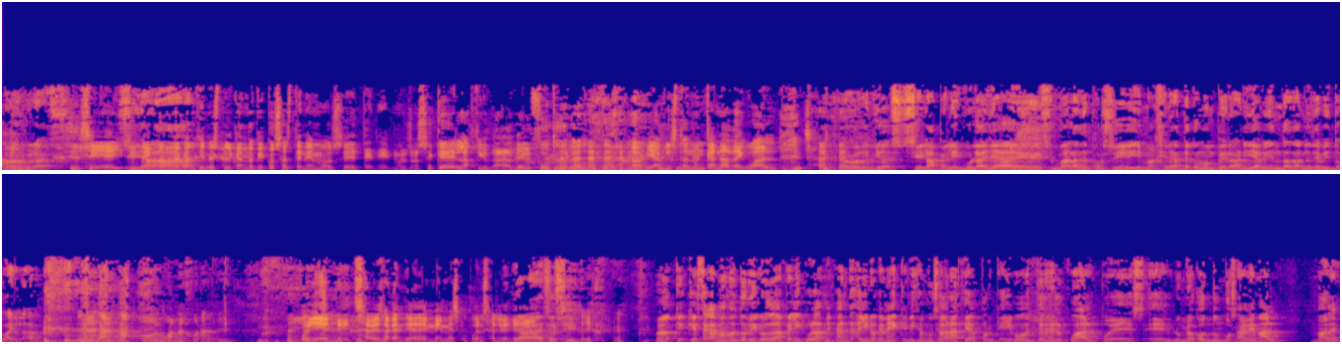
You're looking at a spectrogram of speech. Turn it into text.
Bueno, pero- Sí, y- Sí, ya una canción explicando qué cosas tenemos. eh, tenemos no sé qué, la ciudad del futuro. No había visto nunca nada igual. Pero bueno, yo, si la película ya es mala de por sí, imagínate cómo empeoraría viendo a Danny DeVito bailar. o igual mejora, tío. Oye, ¿te- ¿sabes la cantidad de memes que pueden salir de Ya, ahí? eso sí. Bueno, que, que este el momento ridículo de la película, me encanta, hay uno que me, que me hizo mucha gracia porque hay un momento en el cual, pues, el número con Dumbo sale mal, ¿vale?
